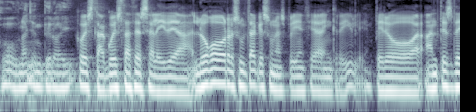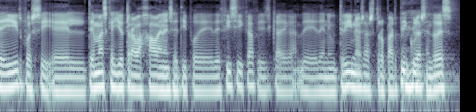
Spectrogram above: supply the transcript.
jo, un año entero ahí. Cuesta, cuesta hacerse a la idea. Luego resulta que es una experiencia increíble, pero antes de ir, pues sí, el tema es que yo trabajaba en ese tipo de, de física, física de, de- de neutrinos, astropartículas, entonces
